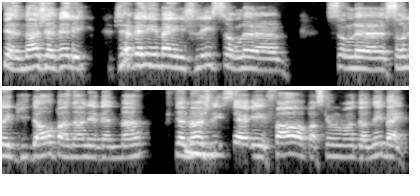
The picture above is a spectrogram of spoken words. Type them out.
tellement j'avais les, j'avais les mains gelées sur le, sur le, sur le guidon pendant l'événement tellement je mm. l'ai serré fort parce qu'à un moment donné, ben,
